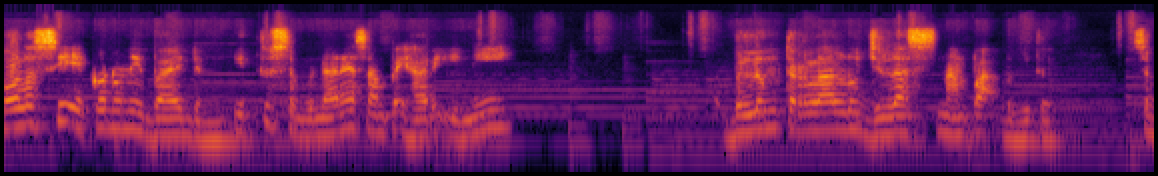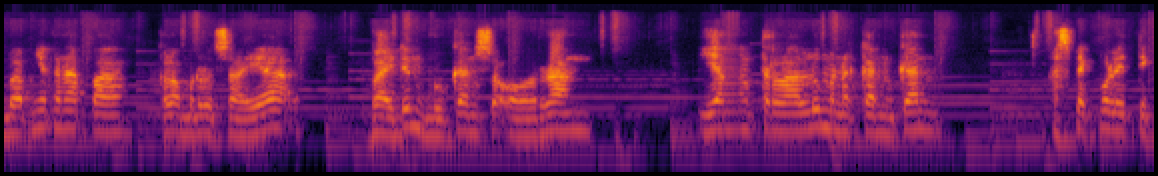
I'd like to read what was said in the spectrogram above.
policy ekonomi Biden itu sebenarnya sampai hari ini belum terlalu jelas nampak begitu. Sebabnya kenapa? Kalau menurut saya Biden bukan seorang yang terlalu menekankan aspek politik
